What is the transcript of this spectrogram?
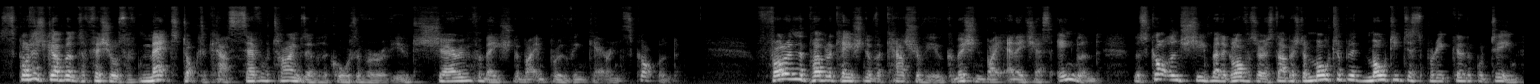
Scottish Government officials have met Dr Cass several times over the course of a review to share information about improving care in Scotland. Following the publication of the Cass Review, commissioned by NHS England, the Scotland's Chief Medical Officer established a multidisciplinary clinical team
